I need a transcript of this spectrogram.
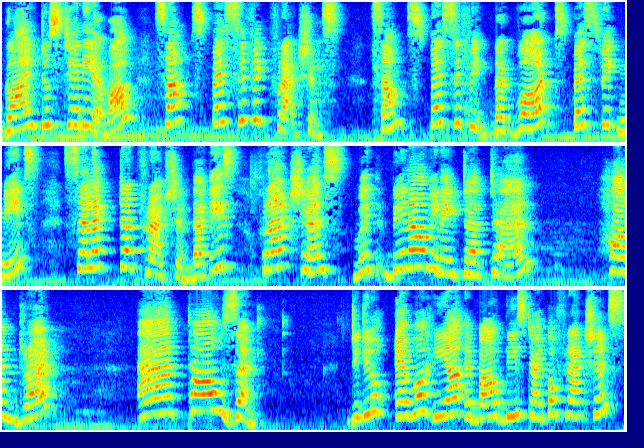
going to study about some specific fractions. Some specific the word specific means selected fraction. That is fractions with denominator 10 100 and 1000 did you ever hear about these type of fractions?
